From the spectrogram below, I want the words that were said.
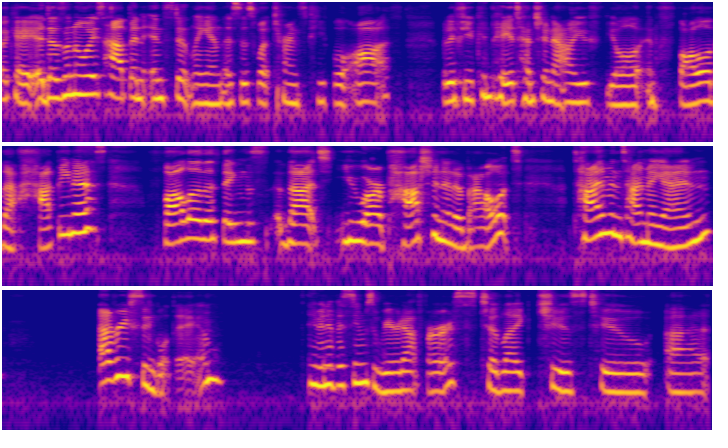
Okay, it doesn't always happen instantly, and this is what turns people off. But if you can pay attention to how you feel and follow that happiness, follow the things that you are passionate about time and time again, every single day. Even if it seems weird at first to like choose to, uh,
